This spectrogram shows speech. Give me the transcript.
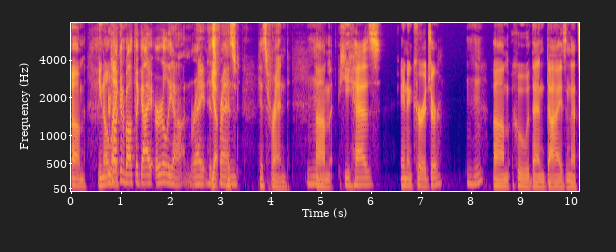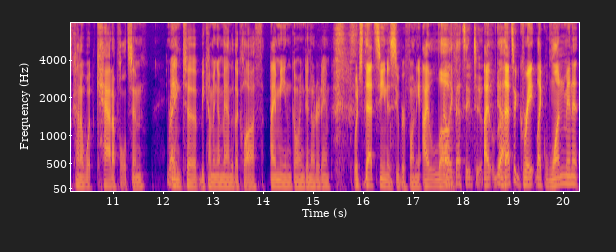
Um, you know, You're like talking about the guy early on, right? His Yep, friend. his, his friend. Mhm. Um, he has an encourager Mhm. um, who then dies, and that's kind of what catapults him Right. into becoming a man of the cloth. I mean, going to Notre Dame, which that scene is super funny. I love I like that scene too. I Yeah. that's a great like one minute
